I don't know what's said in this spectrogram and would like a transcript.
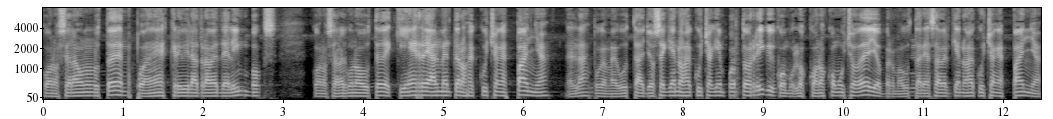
conocer a uno de ustedes, nos pueden escribir a través del inbox, conocer a alguno de ustedes, quién realmente nos escucha en España, ¿verdad? Porque me gusta, yo sé quién nos escucha aquí en Puerto Rico y como los conozco mucho de ellos, pero me gustaría saber quién nos escucha en España.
